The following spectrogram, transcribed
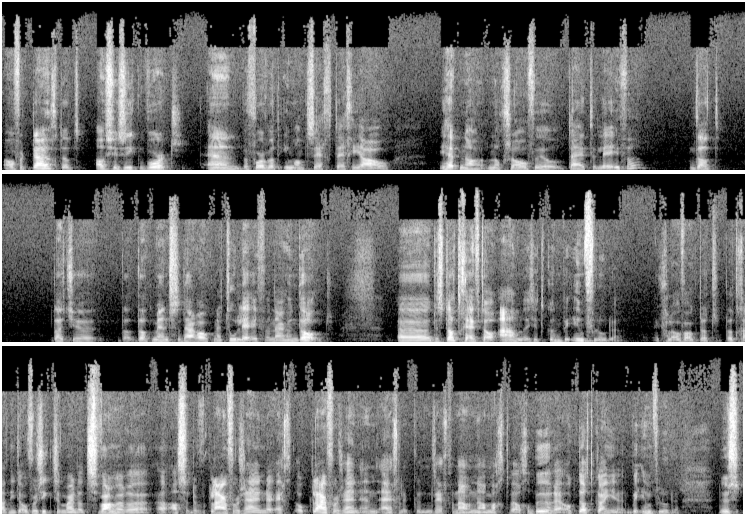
overtuigd dat als je ziek wordt en bijvoorbeeld iemand zegt tegen jou: Je hebt nou nog zoveel tijd te leven, dat, dat, je, dat, dat mensen daar ook naartoe leven, naar hun dood. Uh, dus dat geeft al aan dat je het kunt beïnvloeden. ik geloof ook dat dat gaat niet over ziekte, maar dat zwangeren, eh, als ze er klaar voor zijn, er echt ook klaar voor zijn. En eigenlijk kunnen zeggen van nou, nou mag het wel gebeuren. Ook dat kan je beïnvloeden. Dus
